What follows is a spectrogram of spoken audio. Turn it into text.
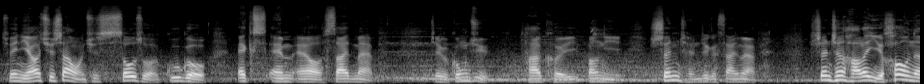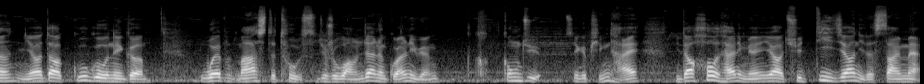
所以你要去上网去搜索 Google XML Sitemap 这个工具，它可以帮你生成这个 Sitemap。生成好了以后呢，你要到 Google 那个 Webmaster Tools，就是网站的管理员工具这个平台，你到后台里面要去递交你的 Sitemap。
